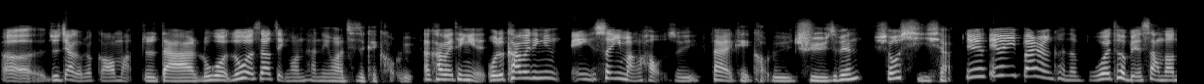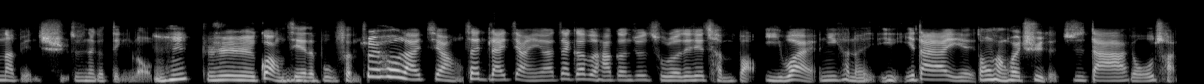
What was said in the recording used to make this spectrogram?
呃就价格比较高嘛，就是大家如果如果是要景观餐厅的话，其实可以考虑。那咖啡厅也，我觉得咖啡厅诶生意蛮好，所以大家也可以考虑去这边休息一下，因为因为一般人可能不会特别上到那边去，就是那个顶楼，嗯哼，就是逛街的部分。最后来讲，再来讲一个，在哥本哈根就是除了这些城堡以外，你可能一一大家也通常会去的，就是搭游船，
